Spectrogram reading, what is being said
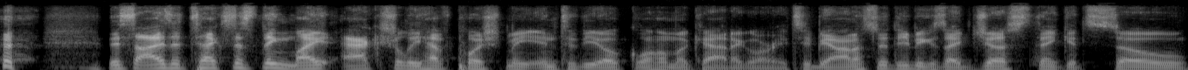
this eyes of Texas thing might actually have pushed me into the Oklahoma category, to be honest with you, because I just think it's so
